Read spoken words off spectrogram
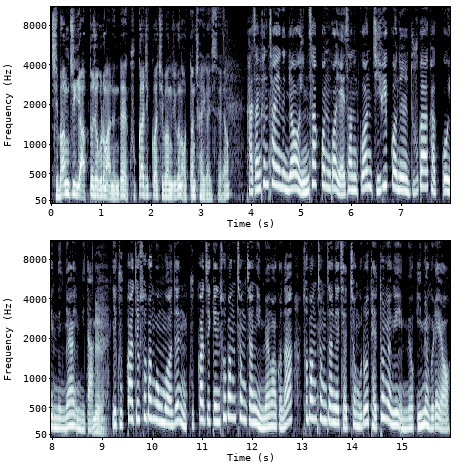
지방직이 압도적으로 많은데 국가직과 지방직은 어떤 차이가 있어요? 가장 큰 차이는요, 인사권과 예산권, 지휘권을 누가 갖고 있느냐입니다. 네. 이 국가직 소방공무원은 국가직인 소방청장이 임명하거나 소방청장의 제청으로 대통령이 임명, 임명을 해요.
